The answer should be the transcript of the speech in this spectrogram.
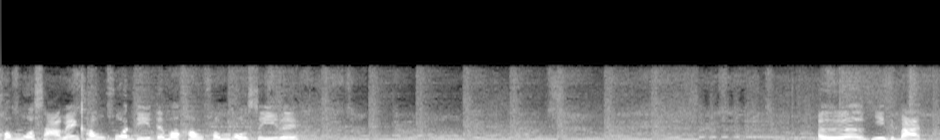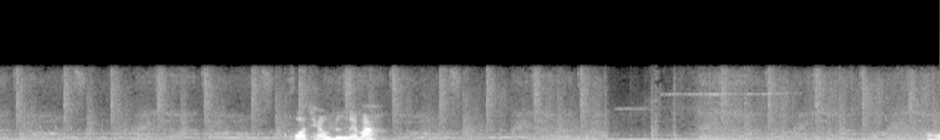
คอมโบสามแม่งเข่าโคตรดี แต่พอเข่าคอมโบซีเลย เออยี่สิบบาท ขอแถวหนึงได้มาโอ้โห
